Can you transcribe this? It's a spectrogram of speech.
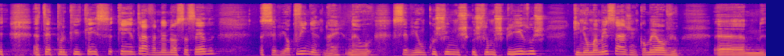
Até porque quem, se, quem entrava na nossa sede sabia o que vinha, não é? Não, sabiam que os filmes, os filmes escolhidos tinham uma mensagem, como é óbvio. Um,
